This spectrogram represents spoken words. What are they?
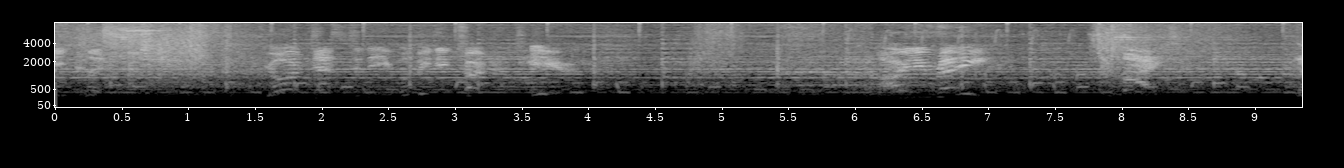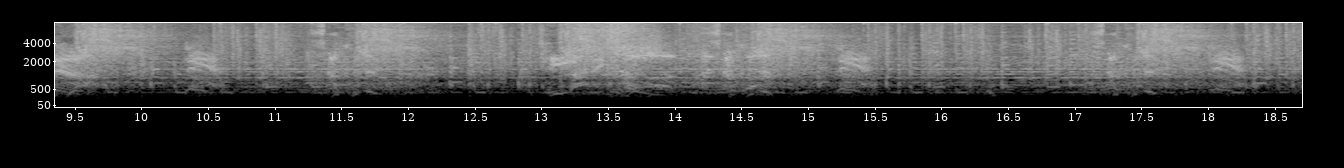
eclipse. Your destiny will be determined here. Are you ready? Fight! Set, win!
